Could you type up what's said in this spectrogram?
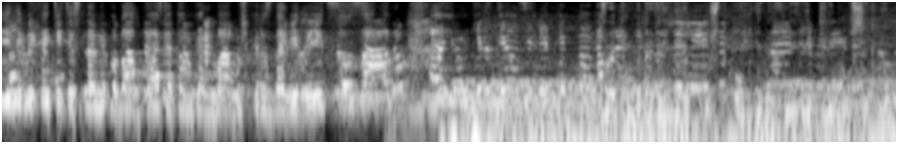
Или вы хотите с нами поболтать о том, как бабушка раздавила яйцо задом, а юнкер В это мгновение куст огненных лилий двинулся к нему,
